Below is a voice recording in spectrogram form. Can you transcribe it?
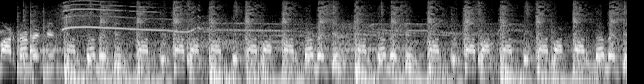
ಮಾಡ್ತಾ ಬೇಕಿತ್ತು ಮಾಡ್ತಾ ಬೇಕಿತ್ತು ಮಾಡ್ತಾ ಬೇಕಿತ್ತು ಮಾಡ್ತಾ ಬೇಕಿತ್ತು ಮಾಡ್ತಾ ಬೇಕಿತ್ತು ಮಾಡ್ತಾ ಬೇಕಿತ್ತು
